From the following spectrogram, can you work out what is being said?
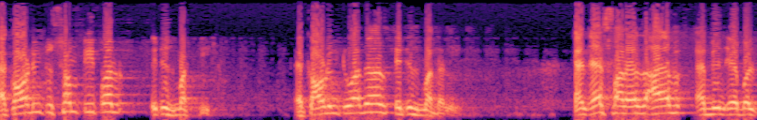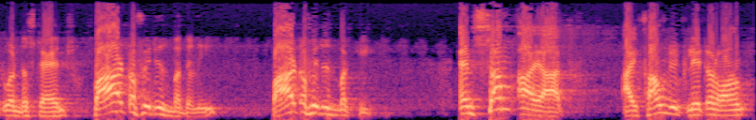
According to some people, it is Makki. According to others, it is Madani. And as far as I have been able to understand, part of it is Madani, part of it is Makki. And some ayat, I found it later on,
